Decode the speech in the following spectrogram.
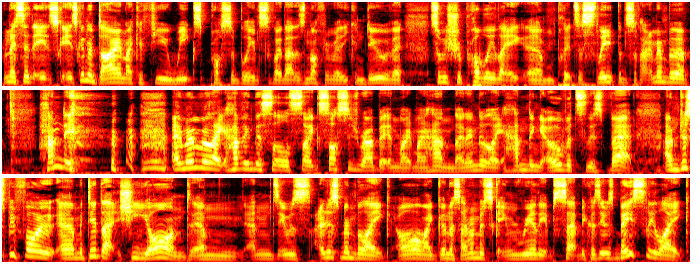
and they said it's it's gonna die in like a few weeks possibly and stuff like that. There's nothing really you can do with it, so we should probably like um, put it to sleep and stuff. I remember handing. I remember like having this little like sausage rabbit in like my hand. I ended up like handing it over to this vet, and just before um, it did that, she yawned, um, and it was. I just remember like, oh my goodness, I remember just getting really upset because it was basically like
